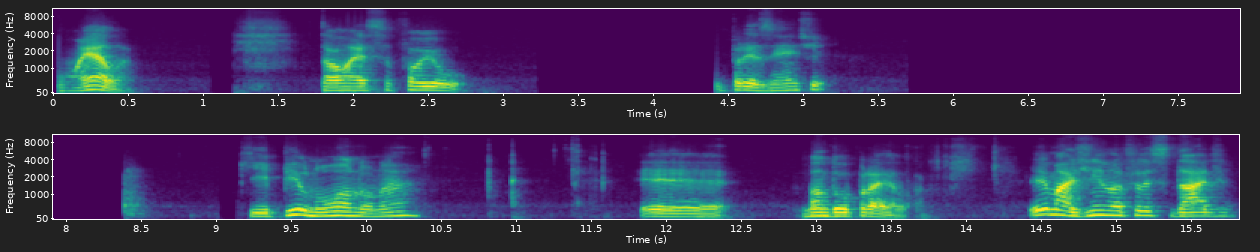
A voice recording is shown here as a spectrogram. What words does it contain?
com ela. Então, esse foi o, o presente que Pio IX né, é, mandou para ela. Eu imagino a felicidade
